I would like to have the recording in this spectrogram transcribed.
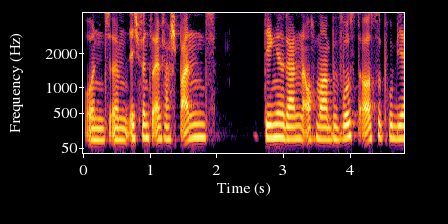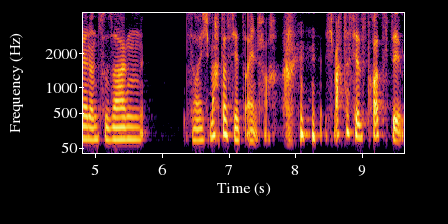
Und ähm, ich finde es einfach spannend, Dinge dann auch mal bewusst auszuprobieren und zu sagen, so, ich mach das jetzt einfach. ich mach das jetzt trotzdem.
